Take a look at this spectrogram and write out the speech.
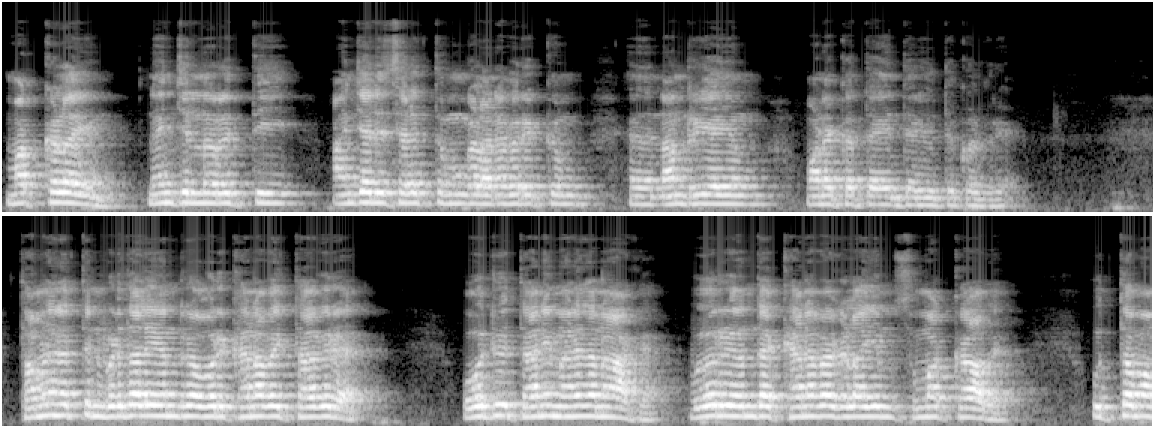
மக்களையும் நெஞ்சில் நிறுத்தி அஞ்சலி செலுத்தும் உங்கள் அனைவருக்கும் எனது நன்றியையும் வணக்கத்தையும் தெரிவித்துக் கொள்கிறேன். தமிழினத்தின் விடுதலை என்ற ஒரு கனவை தவிர ஒரு தனி மனிதனாக வேறு எந்த கனவுகளையும் சுமக்காத உத்தம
